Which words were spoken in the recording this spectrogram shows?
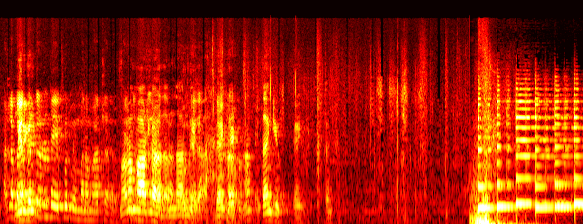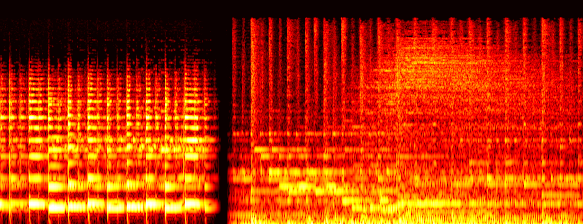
మనం మాట్లాడదాం. Thank you thank you thank you thank you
